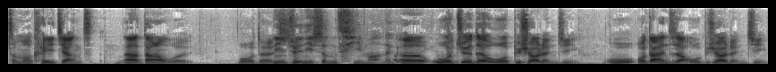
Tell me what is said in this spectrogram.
怎么可以这样子？那当然我。我的，你觉得你生气吗？那个，呃，我觉得我必须要冷静。我我当然知道我必须要冷静。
